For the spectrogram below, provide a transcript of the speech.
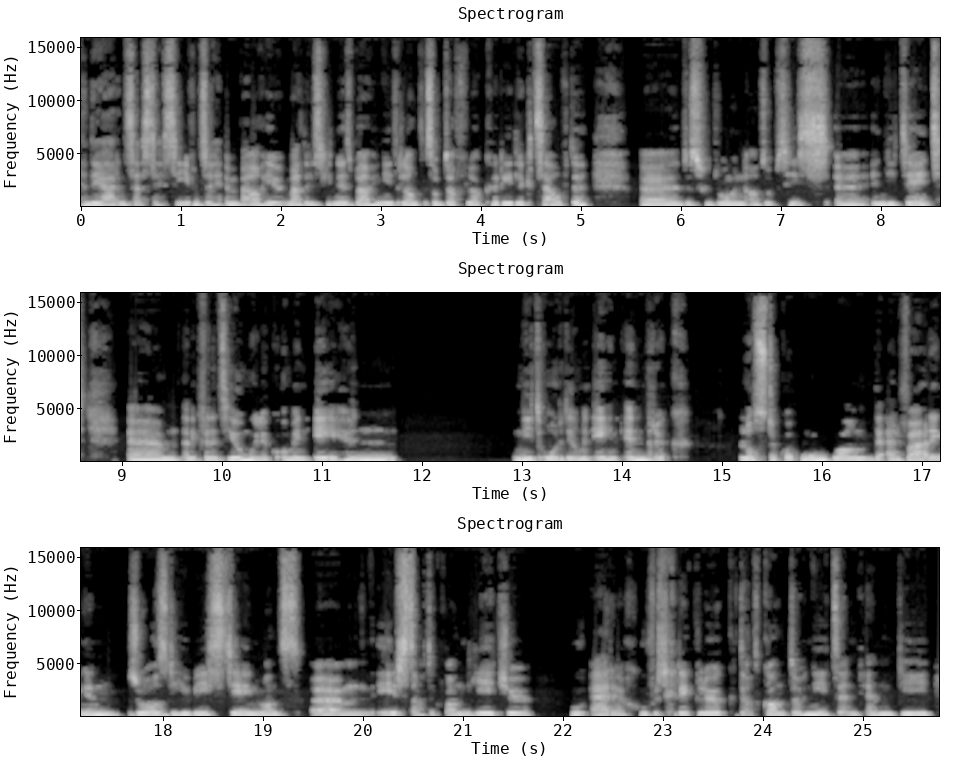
in de jaren 60, 70 in België. Maar de geschiedenis België-Nederland is op dat vlak redelijk hetzelfde. Uh, dus gedwongen adopties uh, in die tijd. Um, en ik vind het heel moeilijk om mijn eigen, niet oordeel, mijn eigen indruk los te koppelen van de ervaringen zoals die geweest zijn. Want um, eerst dacht ik van, jeetje, hoe erg, hoe verschrikkelijk, dat kan toch niet? En, en die,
